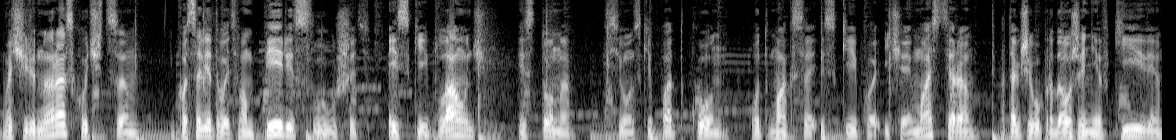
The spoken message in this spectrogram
В очередной раз хочется посоветовать вам переслушать Escape Lounge, Эстона Сионский подкон от Макса Эскейпа и Чаймастера, а также его продолжение в Киеве,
